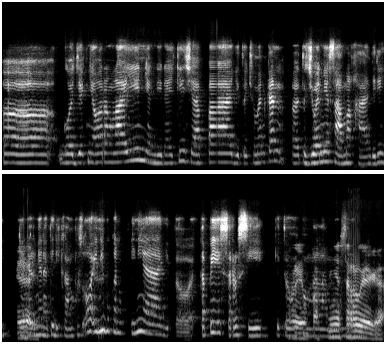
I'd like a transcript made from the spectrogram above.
uh, gojeknya orang lain yang dinaikin siapa gitu. Cuman kan uh, tujuannya sama kan. Jadi yeah. Iya. nanti di kampus. Oh ini bukan ini ya gitu. Tapi seru sih gitu oh, ya, pengalamannya. seru ya kak.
